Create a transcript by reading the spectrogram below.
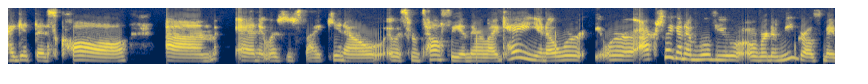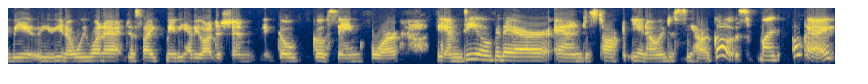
I get this call um, and it was just like, you know, it was from Telsey, and they're like, hey, you know, we're we're actually going to move you over to Mean Girls. Maybe you know, we want to just like maybe have you audition, go go sing for the MD over there, and just talk, you know, and just see how it goes. I'm like, okay.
